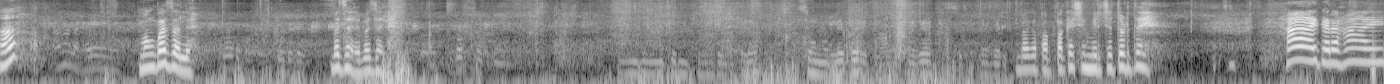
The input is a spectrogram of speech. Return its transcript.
हां? मग बस झाल्या. बस झाल्या बस झाल्या. बघा पप्पा कशी मिरच्या तोडताय. हाय करा हाय.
